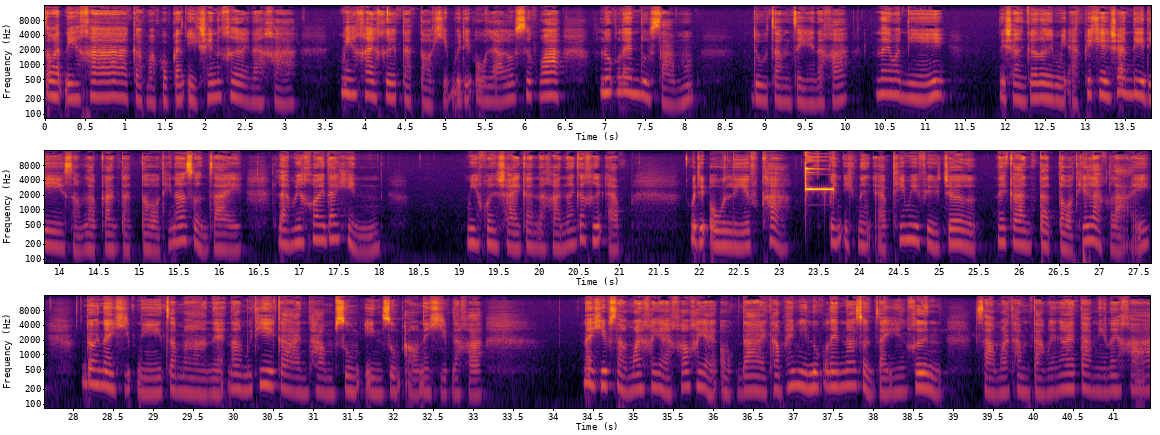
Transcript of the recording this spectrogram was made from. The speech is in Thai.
สวัสดีค่ะ กลับมาพบกันอีกเช่นเคยนะคะ มีใครเคยตัดต่อคลิปวิดีโอแล้วรู้สึกว่าลูกเล่นดูซ้ำดูจำเจนะคะ ในวันนี้ ดิฉันก็เลยมีแอปพลิเคชันดีๆสำหรับการตัดต่อที่น่าสนใจ และไม่ค่อยได้เห็น มีคนใช้กันนะคะ นั่นก็คือแอป Video Leaf ค่ะ เป็นอีกหนึ่งแอปที่มีฟีเจอร์ในการตัดต่อที่หลากหลาย โดยในคลิปนี้จะมาแนะนำวิธีการทำซูมอินซูมเอาในคลิปนะคะ ในคลิปสามารถขยายเข้าขยายออกได้ทำให้มีลูกเล่นน่าสนใจยิ่งขึ้น สามารถทำตามง่ายๆตามนี้เลยค่ะ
